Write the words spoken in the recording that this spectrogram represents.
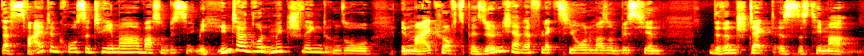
Das zweite große Thema, was so ein bisschen im Hintergrund mitschwingt und so in Mycrofts persönlicher Reflexion immer so ein bisschen drin steckt, ist das Thema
